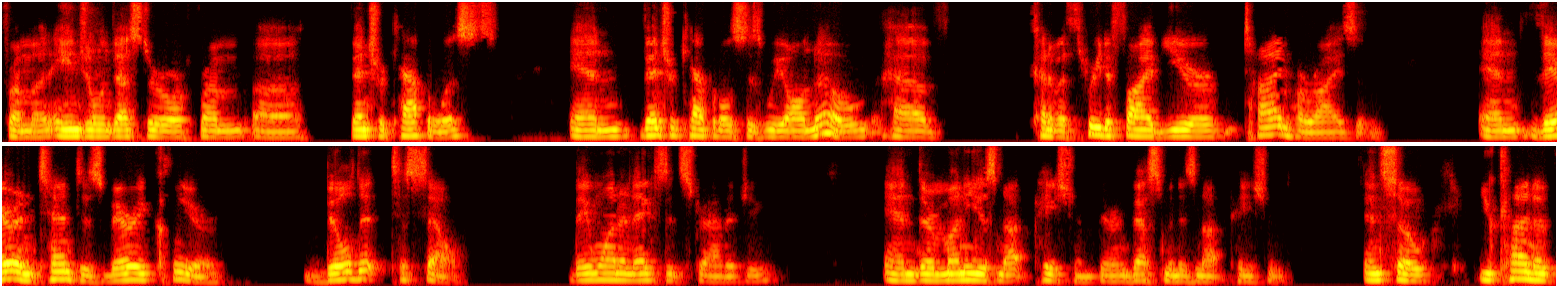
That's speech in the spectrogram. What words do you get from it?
from an angel investor or from uh, venture capitalists. And venture capitalists, as we all know, have kind of a three to five year time horizon. And their intent is very clear build it to sell. They want an exit strategy, and their money is not patient, their investment is not patient. And so you kind of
